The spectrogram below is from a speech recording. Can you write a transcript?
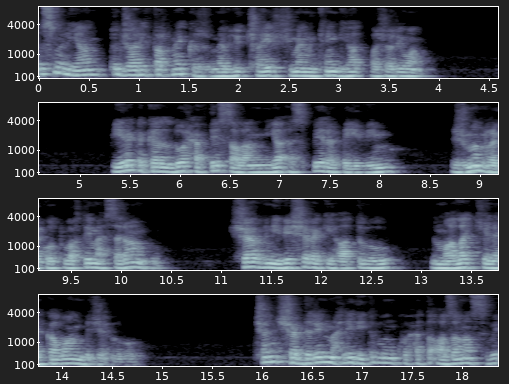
Bismilyan tu carî ferq nekir ji Mevlûd Çayîr Çîmen kengî hat bajarê wan. Pîrekeke li dor heftê salan ya ez pê re peyivîm, ji min re got wextê mehseran bû, şev nîvê şevekî hatibû li mala kêleka wan bi cih bû. Çend şevderên mehlê dîtibûn ku heta azana sibê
